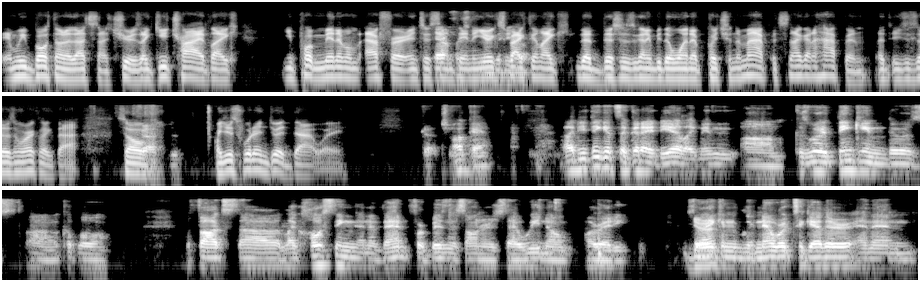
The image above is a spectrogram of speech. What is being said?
And we both know that that's not true. It's like you tried, like you put minimum effort into Yeah, something, and you're the video. expecting like that this is gonna be the one that puts you on the map. It's not gonna happen. It just doesn't work like that. So. Gotcha. I just wouldn't do it that way. Gotcha. okay. Uh, do you think it's a good idea? Like maybe, um, because we're thinking there was uh, a couple of thoughts, uh, like hosting an event for business owners that we know already, so Yeah. they can like network together and then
